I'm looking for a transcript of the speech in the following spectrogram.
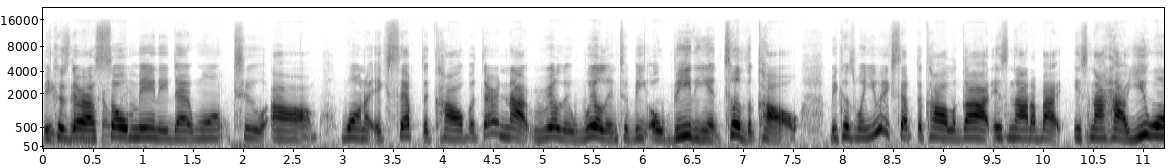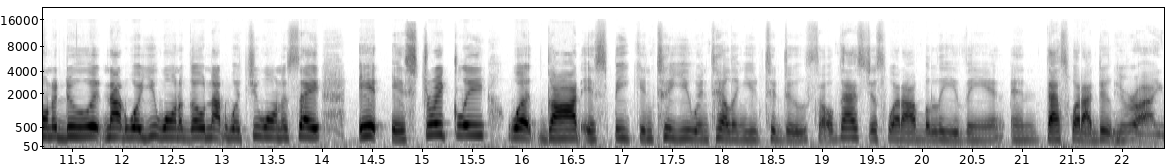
because there are so many that want to um, want to accept the call, but they're not really willing to be obedient to the call. Because when you accept the call of God, it's not about it's not how you want to do it, not where you want to go, not what you want to say. It is strictly what God is speaking to you and telling you to do. So that's just what I believe in, and that's what I do. You're right,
